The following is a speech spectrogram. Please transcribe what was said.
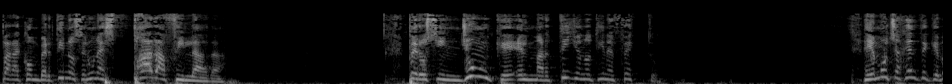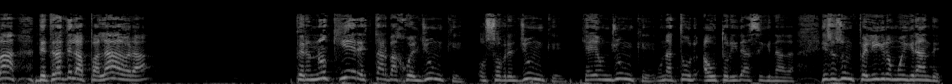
para convertirnos en una espada afilada. Pero sin yunque el martillo no tiene efecto. hay mucha gente que va detrás de la palabra pero no quiere estar bajo el yunque o sobre el yunque, que haya un yunque, una autoridad asignada. Eso es un peligro muy grande.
